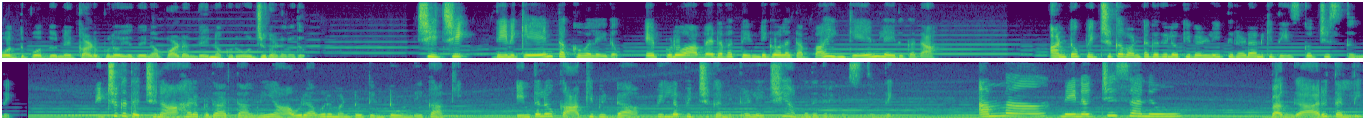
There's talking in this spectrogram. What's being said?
పొద్దు పొద్దున్నే కడుపులో ఏదైనా పడంది నాకు రోజు గడవదు. చిచి దీనికేం తక్కువ లేదు. ఎప్పుడూ ఆ వెధవ తిండిగోల తప్ప ఇంకేం లేదు కదా. అంటూ పిచ్చుక వంటగదిలోకి వెళ్ళి తినడానికి తీసుకొచ్చి ఇస్తుంది పిచ్చుక తెచ్చిన ఆహార పదార్థాల్ని ఆవురావురమంటూ తింటూ ఉంది కాకి. ఇంతలో కాకి బిడ్డ పిల్ల పిచ్చుక నిద్రలేచి అమ్మ దగ్గరికి వస్తుంది. అమ్మా నేనొచ్చేసాను. బంగారు తల్లి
